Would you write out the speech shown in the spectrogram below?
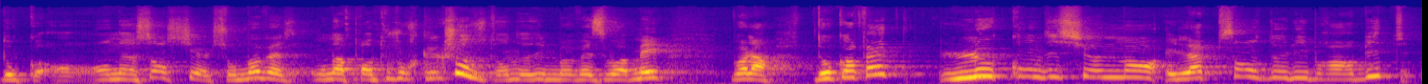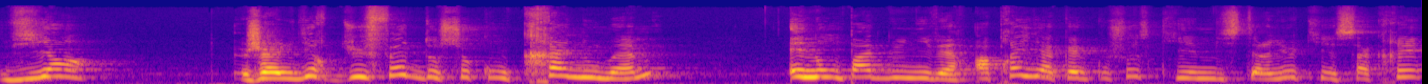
Donc, en, un sens, si elles sont mauvaises, on apprend toujours quelque chose dans des mauvaises voies. Mais voilà. Donc, en fait, le conditionnement et l'absence de libre arbitre vient, j'allais dire, du fait de ce qu'on crée nous-mêmes et non pas de l'univers. Après, il y a quelque chose qui est mystérieux, qui est sacré,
